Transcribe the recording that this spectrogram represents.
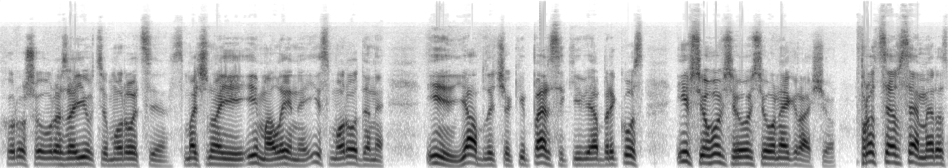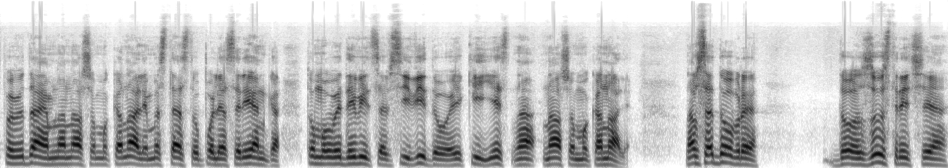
хорошого врожаю в цьому році, смачної і малини, і смородини, і яблучок, і персиків, і абрикос, і всього, всього, всього найкращого. Про це все ми розповідаємо на нашому каналі Мистецтво Поля Сирієнка, тому ви дивіться всі відео, які є на нашому каналі. На все добре, до зустрічі.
